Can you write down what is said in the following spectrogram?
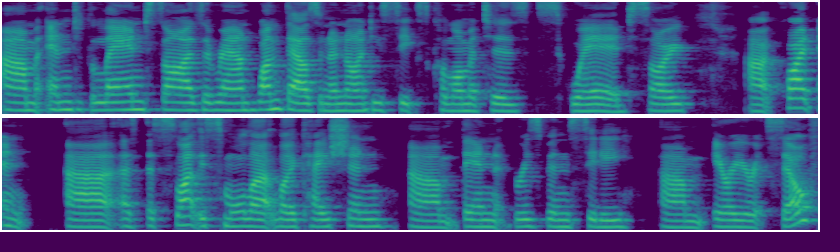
um, and the land size around 1,096 kilometres squared. So, uh, quite an uh, a, a, slightly smaller location um, than Brisbane city um, area itself.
